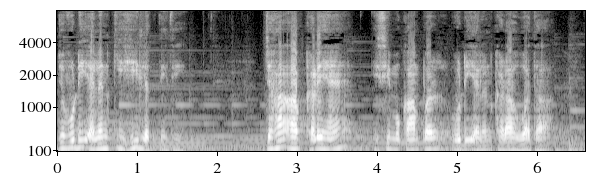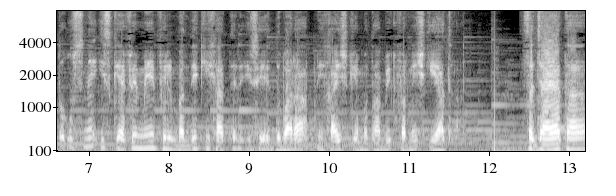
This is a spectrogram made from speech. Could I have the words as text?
جو وڈی ایلن کی ہی لگتی تھی جہاں آپ کھڑے ہیں، اسی مقام پر وڈی ایلن کھڑا ہوا تھا۔ تو اس نے اس کیفے میں فلم بندی کی خاطر اسے دوبارہ اپنی خواہش کے مطابق فرنش کیا تھا۔ سجایا تھا،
